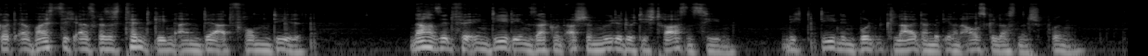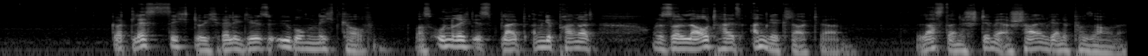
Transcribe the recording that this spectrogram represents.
Gott erweist sich als resistent gegen einen derart frommen Deal. Narren sind für ihn die, die in Sack und Asche müde durch die Straßen ziehen, nicht die in den bunten Kleidern mit ihren ausgelassenen Sprüngen. Gott lässt sich durch religiöse Übungen nicht kaufen. Was Unrecht ist, bleibt angeprangert und es soll lauthals angeklagt werden. Lass deine Stimme erschallen wie eine Posaune.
